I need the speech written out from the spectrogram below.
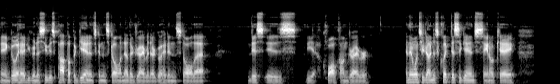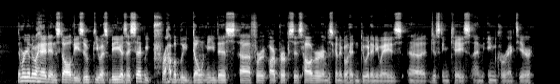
and go ahead, you're going to see this pop up again. It's going to install another driver there. Go ahead and install that. This is the Qualcomm driver. And then once you're done, just click this again, saying OK. Then we're going to go ahead and install the Zuk USB. As I said, we probably don't need this uh, for our purposes. However, I'm just going to go ahead and do it anyways, uh, just in case I'm incorrect here.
